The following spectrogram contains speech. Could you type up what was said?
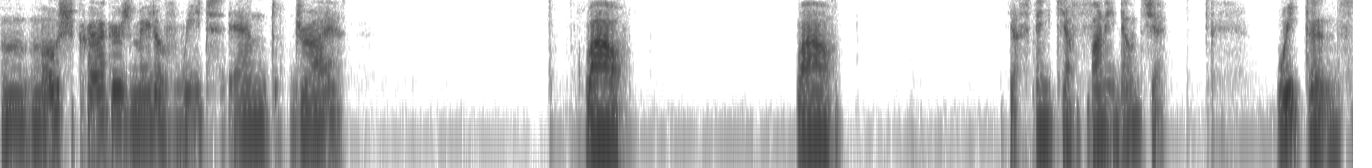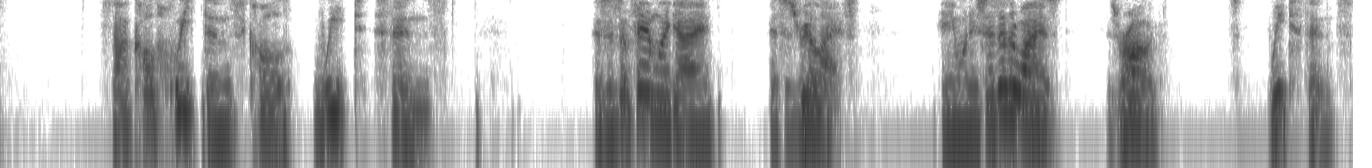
most crackers made of wheat and dry? Wow. Wow. You think you're funny, don't you? Wheat thins. It's not called wheat thins, called wheat thins. This isn't Family Guy. This is real life. Anyone who says otherwise is wrong. It's wheat thins.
